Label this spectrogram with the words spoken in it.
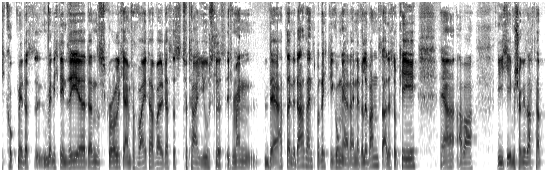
Ich guck mir das, wenn ich den sehe, dann scroll ich einfach weiter, weil das ist total useless. Ich meine, der hat seine Daseinsberechtigung, er hat eine Relevanz, alles okay, ja, aber wie ich eben schon gesagt habe,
